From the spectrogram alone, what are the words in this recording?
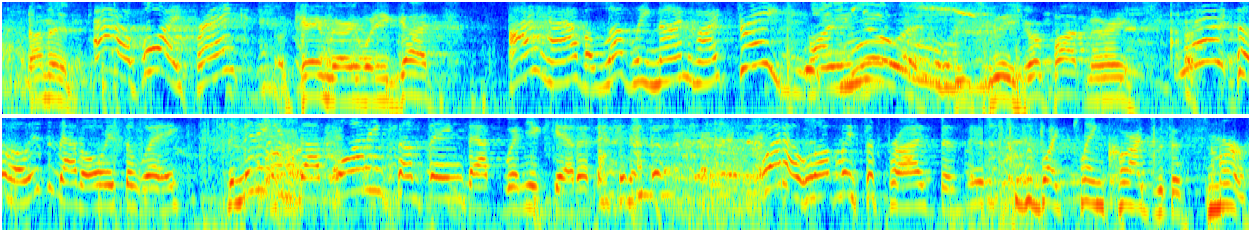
I'm in. Atta boy, Frank. Okay, Mary, what do you got? I have a lovely nine high straight. I knew it. Beats me. Your pot, Mary. Well, isn't that always the way? The minute you stop wanting something, that's when you get it. what a lovely surprise this is. This is like playing cards with a Smurf.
